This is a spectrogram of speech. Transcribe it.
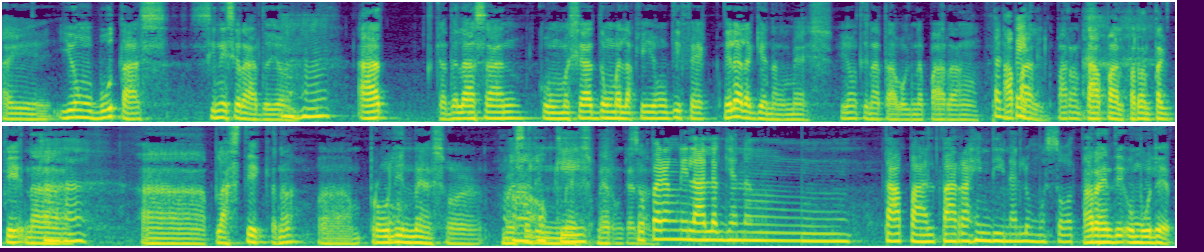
ay yung butas, sinisirado yon Mhm. At kadalasan, kung masyadong malaki yung defect, nilalagyan ng mesh. Yung tinatawag na parang Tagpi. tapal. Parang tapal, parang tagpi na Aha. Ah, plastic, ano? Ah, proline mesh or mersaline Ah, okay. mesh. Meron ganun. So, parang nilalagyan ng tapal para hindi na lumusot. para hindi umulit.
